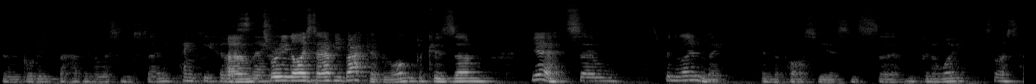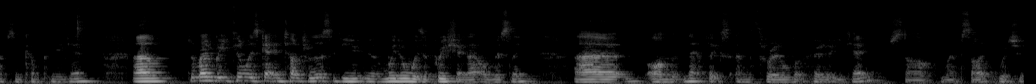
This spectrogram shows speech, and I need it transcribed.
to everybody for having a listen today. Thank you for Um, listening. it's really nice to have you back, everyone, because um, yeah, it's um, it's been lonely in the past year since uh, we've been away. It's nice to have some company again. Um, remember, you can always get in touch with us if you. we'd always appreciate that, obviously. Uh, on Netflix and Thrill.co.uk, which is our website, which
